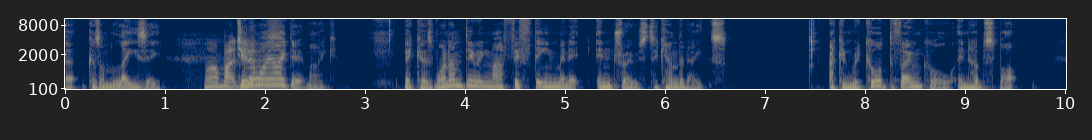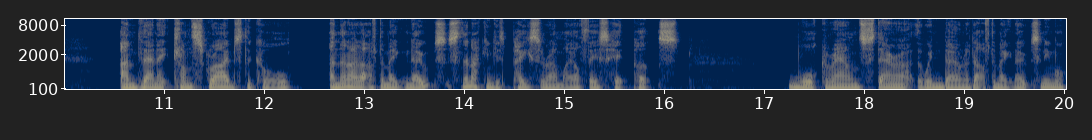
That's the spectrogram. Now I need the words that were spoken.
uh, because I'm lazy. Well, I might Do you know this. why I do it, Mike? Because when I'm doing my 15 minute intros to candidates, I can record the phone call in HubSpot and then it transcribes the call. And then I don't have to make notes. So then I can just pace around my office, hit puts, walk around, stare out the window, and I don't have to make notes anymore.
